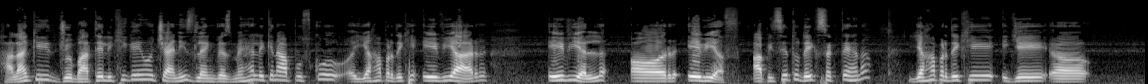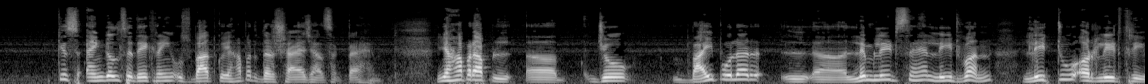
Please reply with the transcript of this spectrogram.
हालाँकि जो बातें लिखी गई वो चाइनीज़ लैंग्वेज में है, लेकिन आप उसको यहाँ पर देखें एवीआर एवीएल और एवीएफ आप इसे तो देख सकते हैं ना? यहाँ पर देखिए, ये किस एंगल से देख रही उस बात को यहाँ पर दर्शाया जा सकता है। यहाँ पर आप जो बाइपोलर लिम लीड्स हैं लीड वन लीड टू और लीड थ्री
